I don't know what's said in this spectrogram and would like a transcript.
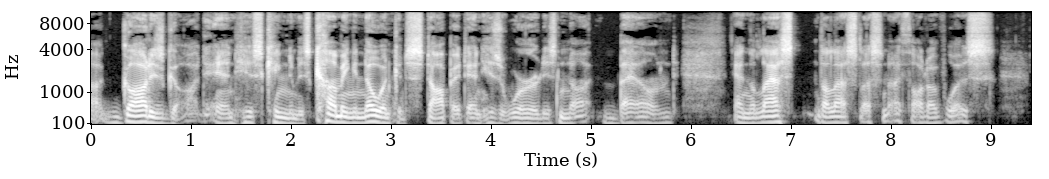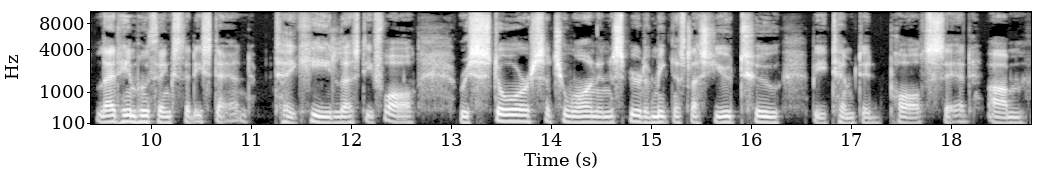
Uh, God is God, and His kingdom is coming, and no one can stop it, and His word is not bound. And the last, the last lesson I thought of was, "Let him who thinks that he stand take heed lest he fall. Restore such a one in the spirit of meekness, lest you too be tempted." Paul said. Um,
